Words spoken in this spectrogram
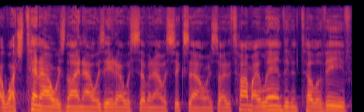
I watched 10 hours, 9 hours, 8 hours, 7 hours, 6 hours. By the time I landed in Tel Aviv,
